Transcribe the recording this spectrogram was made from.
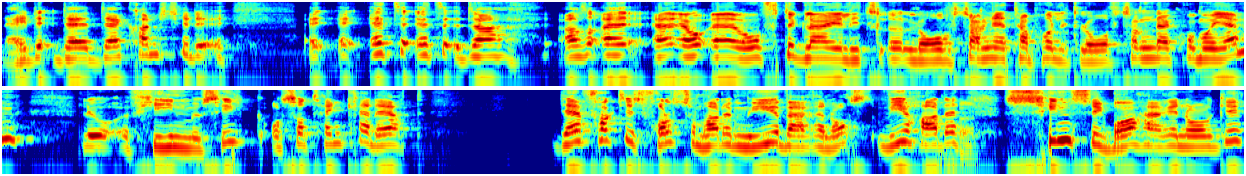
Nei, det, det, det er kanskje det et, et, da, altså, jeg, jeg, er ofte glad i litt lovsang. Jeg tar på litt lovsang når jeg kommer hjem. Fin musikk. Og så tenker jeg det at det er faktisk folk som har det mye verre enn oss. Vi har det sinnssykt bra her i Norge.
